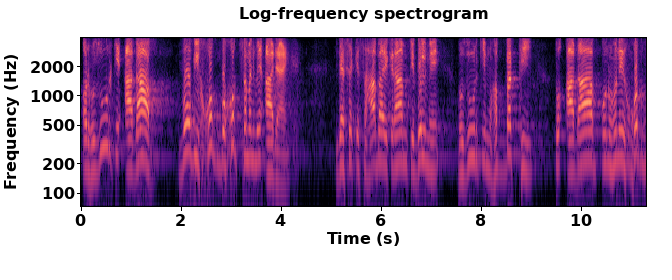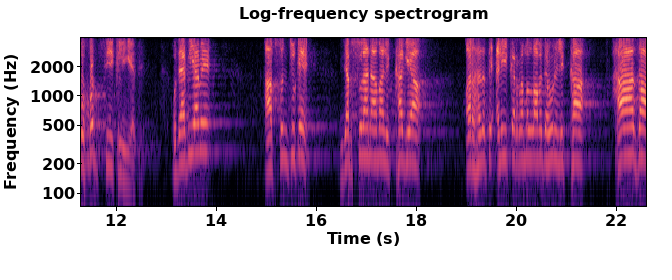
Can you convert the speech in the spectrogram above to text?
اور حضور کے آداب وہ بھی خود بخود سمجھ میں آ جائیں گے۔ جیسے کہ صحابہ اکرام کے دل میں حضور کی محبت تھی تو آداب انہوں نے خود بخود سیکھ لیے تھے۔ حدیبیہ میں آپ سن چکے، جب صلح نامہ لکھا گیا اور حضرت علی کرم اللہ وجہ نے لکھا حاضا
